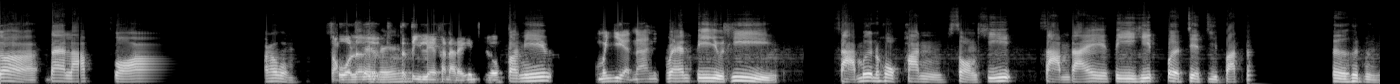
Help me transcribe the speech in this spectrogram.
ก็ได้รับฟอร์ครับผม สองตัวเลยใช่แล้วจะตีแรงขนาดไหนกันเชียวตอนนี้ผมไม่เหยียดนะนี่แวนตีอยู่ที่สามหมื่นหกพันสองคีย์สามไดส์ตีฮิตเปิดเจ็ดหยิบบัตเตอร์ขึ้นมือ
